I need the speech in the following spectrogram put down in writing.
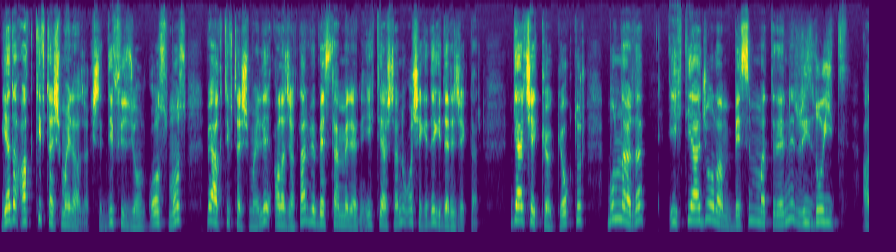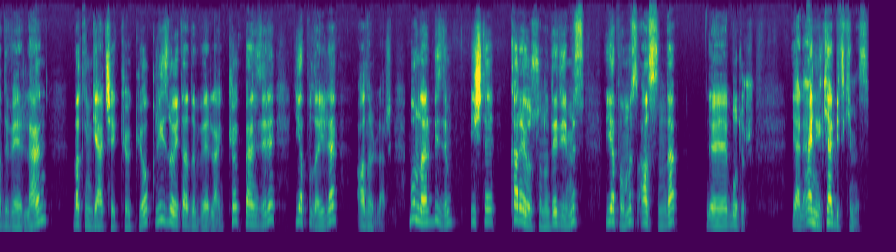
ya da aktif taşımayla alacak. İşte difüzyon, osmoz ve aktif taşımayla alacaklar ve beslenmelerini, ihtiyaçlarını o şekilde giderecekler. Gerçek kök yoktur. Bunlar da ihtiyacı olan besin maddelerini rizoid adı verilen, bakın gerçek kök yok, rizoid adı verilen kök benzeri yapılarıyla alırlar. Bunlar bizim işte karayosunu dediğimiz yapımız aslında e, budur. Yani en ilkel bitkimiz.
